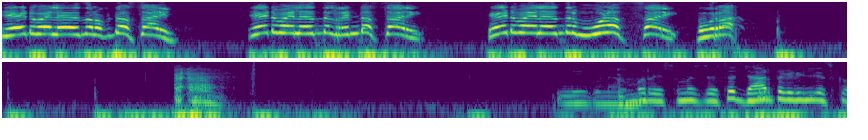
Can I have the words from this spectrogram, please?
ఏడు వేల ఐదు వందలు ఒకటోసారి. ఏడు వేల ఐదు వందలు రెండోసారి. ఏడు వేల ఐదు వందలు మూడోసారి. నువ్వు రా. నీకు నెంబర్ ఎస్ఎంఎస్ చేస్తే జాగ్రత్తగా డీల్ చేసుకో.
